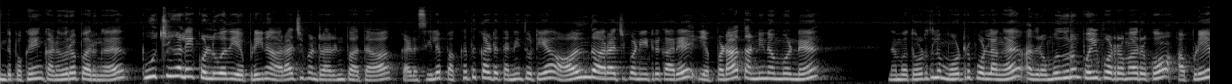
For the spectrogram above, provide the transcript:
இந்த பக்கம் என் கணவரை பாருங்கள் பூச்சிகளை கொள்ளுவது எப்படின்னு ஆராய்ச்சி பண்ணுறாருன்னு பார்த்தா கடைசியில் பக்கத்து காட்டு தண்ணி தொட்டியை ஆழ்ந்து ஆராய்ச்சி பண்ணிகிட்ருக்காரு எப்படா தண்ணி நம்புன்னு? நம்ம தோட்டத்தில் மோட்ரு போடலாங்க. அது ரொம்ப தூரம் போய் போடுற மாதிரி இருக்கும். அப்படியே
